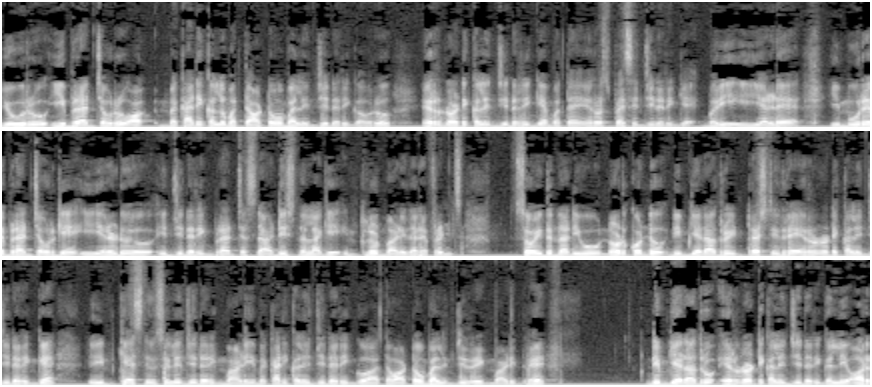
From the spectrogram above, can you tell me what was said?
ಇವರು, ಈ ಬ್ರಾಂಚ್ ಅವರು ಮೆಕ್ಯಾನಿಕಲ್ ಮತ್ತೆ ಆಟೋಮೊಬೈಲ್ ಇಂಜಿನಿಯರಿಂಗ್ ಅವರು. ಏರೋನಾಟಿಕಲ್ ಇಂಜಿನಿಯರಿಂಗ್ಗೆ ಮತ್ತೆ ಏರೋಸ್ಪೇಸ್ ಇಂಜಿನಿಯರಿಂಗ್ಗೆ ಬರೀ ಈ ಎರಡೇ, ಈ ಮೂರೇ ಬ್ರಾಂಚ್ ಅವ್ರಿಗೆ ಈ ಎರಡು ಇಂಜಿನಿಯರಿಂಗ್ ಬ್ರಾಂಚಸ್ನ ಅಡಿಷನಲ್ ಆಗಿ ಇನ್ಕ್ಲೂಡ್ ಮಾಡಿದ್ದಾರೆ ಫ್ರೆಂಡ್ಸ್ ಸೊ ಇದನ್ನ ನೀವು ನೋಡಿಕೊಂಡು, ನಿಮ್ಗೆ ಏನಾದರೂ ಇಂಟ್ರೆಸ್ಟ್ ಇದ್ರೆ ಏರೋನಾಟಿಕಲ್ ಇಂಜಿನಿಯರಿಂಗ್ಗೆ ಇನ್ ಕೇಸ್ ನೀವು ಸಿವಿಲ್ ಇಂಜಿನಿಯರಿಂಗ್ ಮಾಡಿ ಮೆಕ್ಯಾನಿಕಲ್ ಇಂಜಿನಿಯರಿಂಗು ಅಥವಾ ಆಟೋಮೊಬೈಲ್ ಇಂಜಿನಿಯರಿಂಗ್ ಮಾಡಿದ್ರೆ ನಿಮ್ಗೆ ಏನಾದರೂ ಏರೋನಾಟಿಕಲ್ ಇಂಜಿನಿಯರಿಂಗ್ ಅಲ್ಲಿ ಆರ್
